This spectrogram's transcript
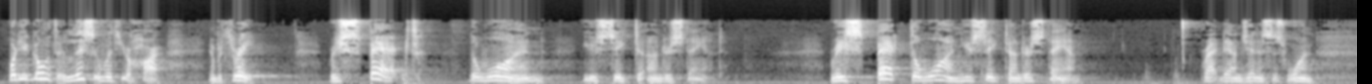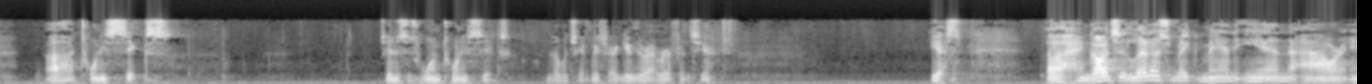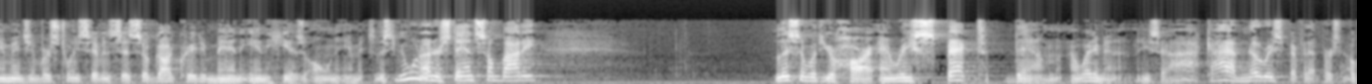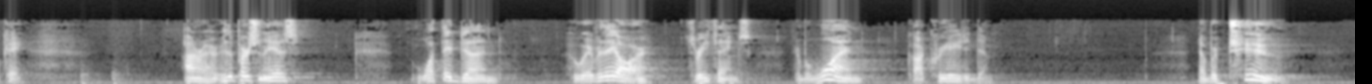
What are you going through? Listen with your heart. Number three, respect the one you seek to understand. Respect the one you seek to understand. Write down Genesis 1 uh, 26. Genesis 1 26. Double check, make sure I give you the right reference here. Yes. Uh, and God said, Let us make man in our image. And verse 27 says, So God created man in his own image. Listen, if you want to understand somebody, listen with your heart and respect them. Now, wait a minute. You say, ah, I have no respect for that person. Okay. I don't know who the person is, what they've done, whoever they are. Three things. Number one, God created them. Number two,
